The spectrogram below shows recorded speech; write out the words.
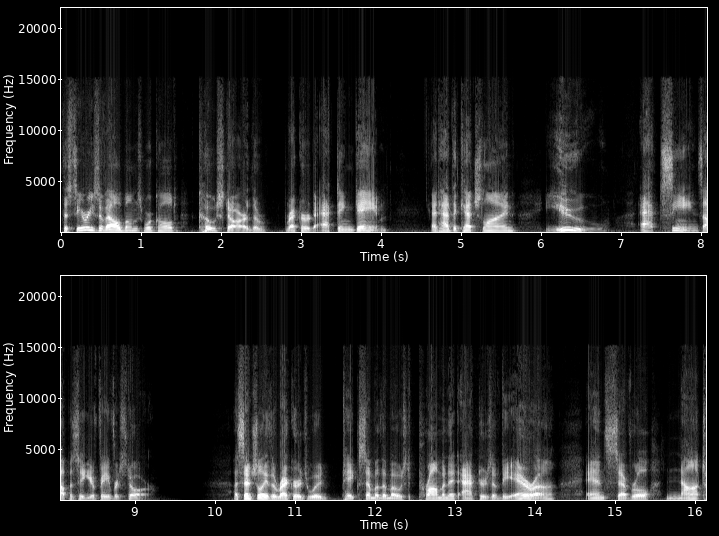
The series of albums were called Co-Star, the record acting game, and had the catchline, You act scenes opposite your favorite star. Essentially, the records would take some of the most prominent actors of the era and several not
